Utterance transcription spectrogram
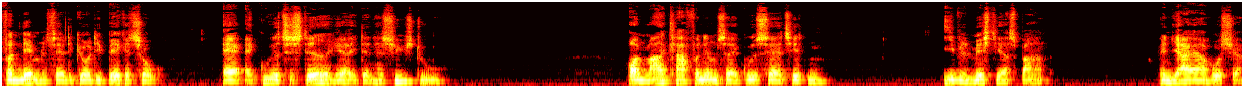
fornemmelse af, det gjorde de begge to, af at Gud er til stede her i den her sygestue. Og en meget klar fornemmelse af, at Gud sagde til dem, I vil miste jeres barn, men jeg er hos jer.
